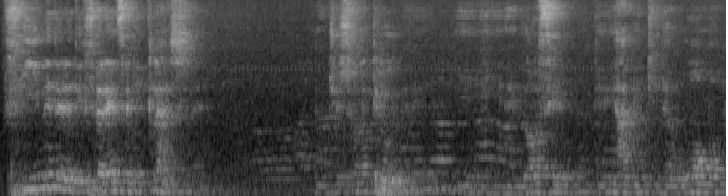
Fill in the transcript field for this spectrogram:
Fine delle differenze di classe. Ci sono più negozi di abiti da uomo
